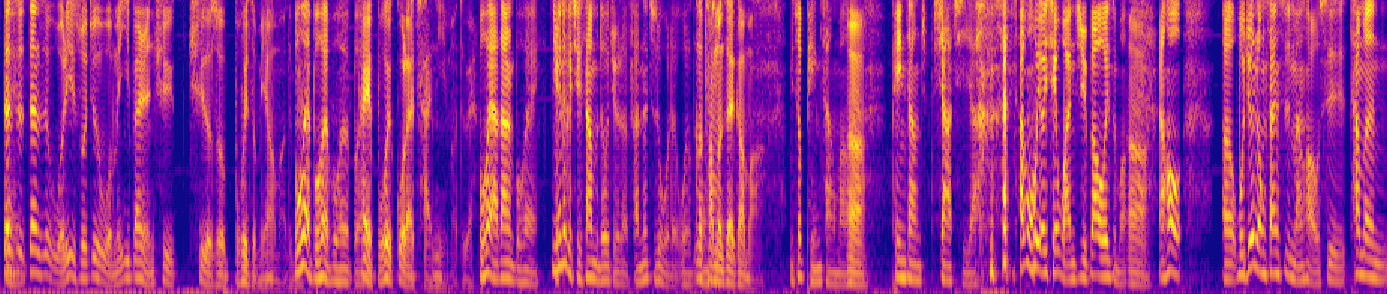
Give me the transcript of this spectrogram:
但是，但是我的意思说，就是我们一般人去去的时候不会怎么样嘛，对不对？不会，不会，不会，不会。他也不会过来缠你嘛，对不对？不会啊，当然不会，因为那个其实他们都觉得，反正就是我的，我的。那他们在干嘛？你说平常吗？啊，平常下棋啊，他们会有一些玩具，不知道为什么啊。然后，呃，我觉得龙山寺蛮好，是他们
